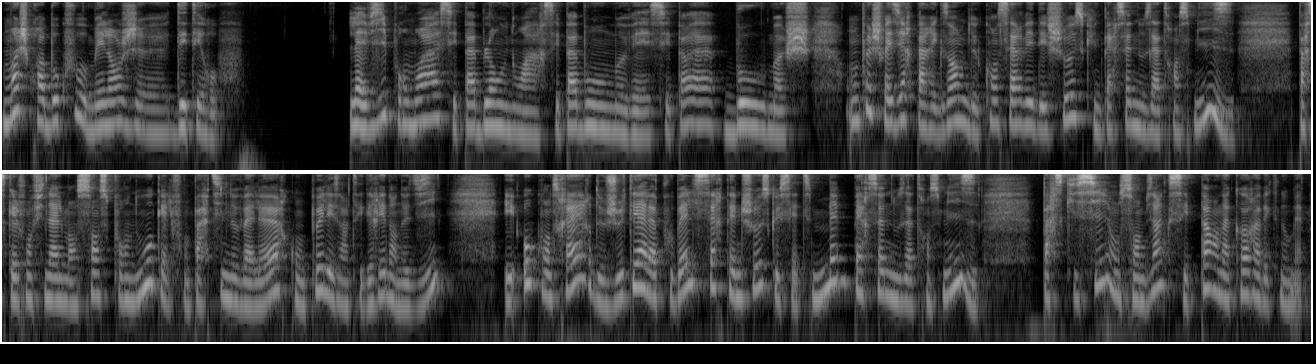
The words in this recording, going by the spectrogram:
Moi, je crois beaucoup au mélange d'hétéros La vie pour moi, c'est pas blanc ou noir, c'est pas bon ou mauvais, c'est pas beau ou moche. On peut choisir par exemple de conserver des choses qu'une personne nous a transmises parce qu'elles font finalement sens pour nous, qu'elles font partie de nos valeurs, qu'on peut les intégrer dans notre vie, et au contraire de jeter à la poubelle certaines choses que cette même personne nous a transmises parce qu'ici, on sent bien que c'est pas en accord avec nous-mêmes.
